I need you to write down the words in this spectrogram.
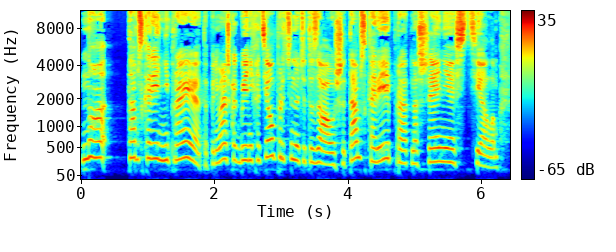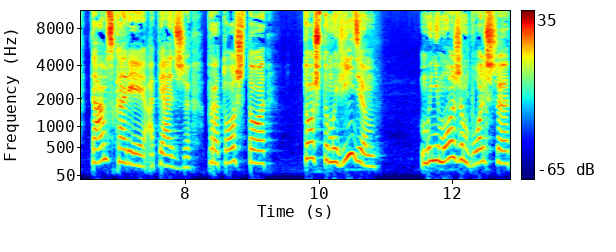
Но там скорее не про это, понимаешь, как бы я не хотела притянуть это за уши, там скорее про отношения с телом, там скорее, опять же, про то, что то, что мы видим, мы не можем больше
